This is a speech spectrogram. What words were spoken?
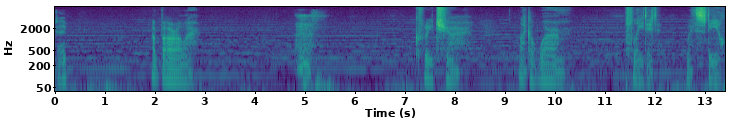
Okay. A burrower. Hmm. Creature like a worm, plated with steel.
